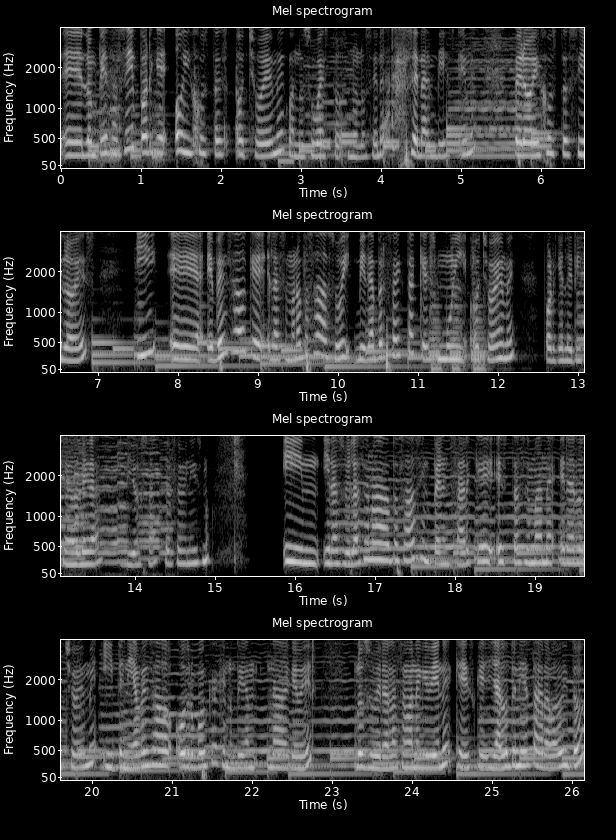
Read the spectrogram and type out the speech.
eh, lo empiezo así porque hoy justo es 8M, cuando suba esto no lo será, será 10M, pero hoy justo sí lo es. Y eh, he pensado que la semana pasada subí Vida Perfecta, que es muy 8M, porque Leticia Dolera, diosa del feminismo. Y, y, la subí la semana pasada sin pensar que esta semana era el 8M y tenía pensado otro podcast que no tenía nada que ver. Lo subiré la semana que viene, que es que ya lo tenía hasta grabado y todo.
